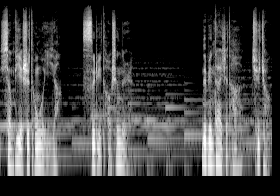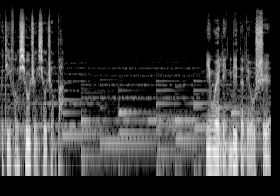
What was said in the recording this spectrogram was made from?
想必也是同我一样死里逃生的人。那便带着他去找个地方休整休整吧。因为灵力的流失，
